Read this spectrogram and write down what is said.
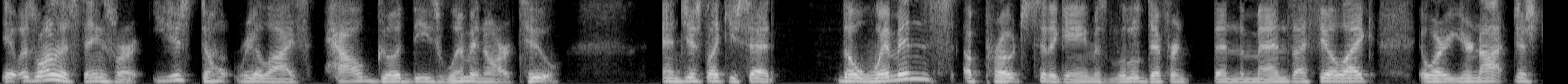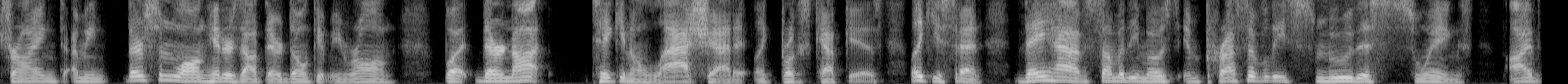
it was one of those things where you just don't realize how good these women are too. And just like you said, the women's approach to the game is a little different than the men's i feel like where you're not just trying to i mean there's some long hitters out there don't get me wrong but they're not taking a lash at it like brooks koepka is. Like you said they have some of the most impressively smoothest swings i've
